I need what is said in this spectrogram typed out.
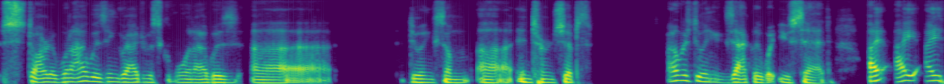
started when I was in graduate school and I was uh, doing some uh, internships, I was doing exactly what you said. I I I,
